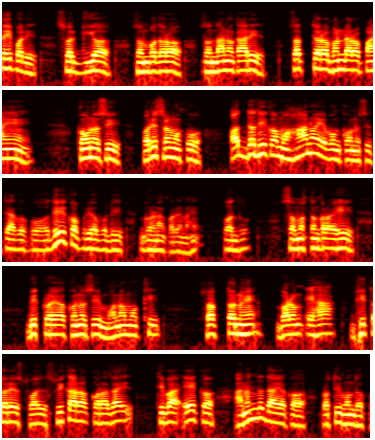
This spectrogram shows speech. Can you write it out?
ସେହିପରି ସ୍ୱର୍ଗୀୟ ସମ୍ବଦର ସନ୍ଧାନକାରୀ ସତ୍ୟର ଭଣ୍ଡାର ପାଇଁ କୌଣସି ପରିଶ୍ରମକୁ ଅତ୍ୟଧିକ ମହାନ ଏବଂ କୌଣସି ତ୍ୟାଗକୁ ଅଧିକ ପ୍ରିୟ ବୋଲି ଗଣନା କରେ ନାହିଁ। ବନ୍ଧୁ ସମସ୍ତଙ୍କର ଏହି ବିକ୍ରୟ କୌଣସି ମନମୁଖୀ ସତ୍ୟ ନୁହେଁ ବରଂ ଏହା ଭିତରେ ସ୍ୱୀକାର କରାଯାଇଥିବା ଏକ ଆନନ୍ଦଦାୟକ ପ୍ରତିବନ୍ଧକ।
